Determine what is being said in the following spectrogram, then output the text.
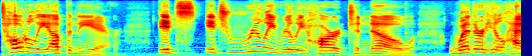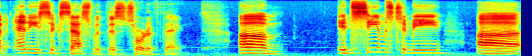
totally up in the air it's it's really really hard to know whether he'll have any success with this sort of thing. Um, it seems to me uh,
